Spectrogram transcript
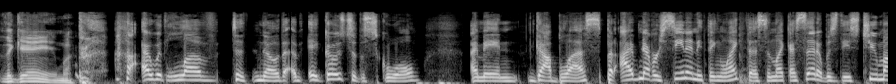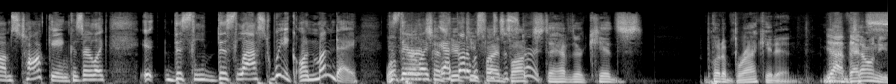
the game. I would love to know that it goes to the school. I mean, God bless, but I've never seen anything like this. And like I said, it was these two moms talking because they're like it, this this last week on Monday because Well, they're like, parents I thought it was 55 supposed to bucks start. to have their kids put a bracket in. Yeah, I'm that's- telling you,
